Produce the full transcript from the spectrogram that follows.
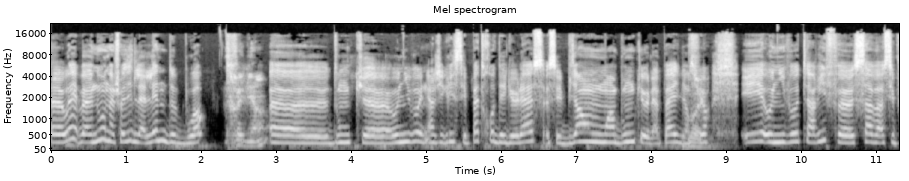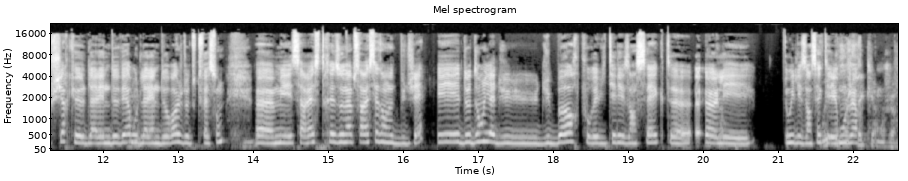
Euh, ouais, bah nous on a choisi de la laine de bois. Très bien. Euh, donc euh, au niveau énergie grise, c'est pas trop dégueulasse, c'est bien moins bon que la paille bien Ouais. sûr. Et au niveau tarif, euh, ça va, c'est plus cher que de la laine de verre Mhm. ou de la laine de roche de toute façon, Euh, mais ça reste raisonnable, ça restait dans notre budget. Et dedans il y a du, du bord pour éviter les insectes, les oui les insectes Oui, et les rongeurs. insectes, les rongeurs.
